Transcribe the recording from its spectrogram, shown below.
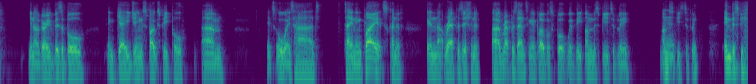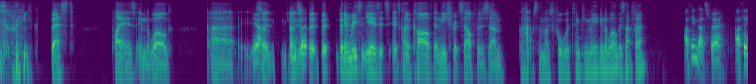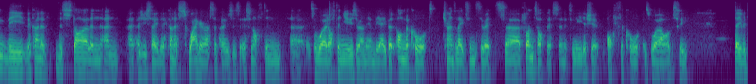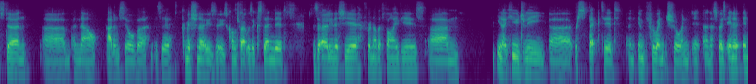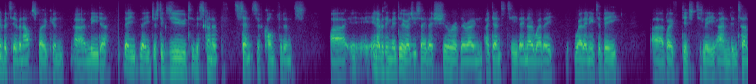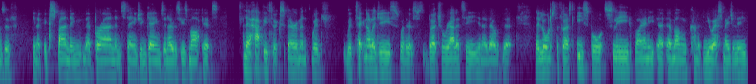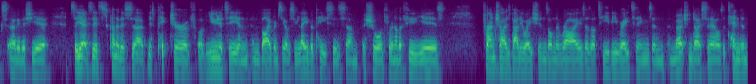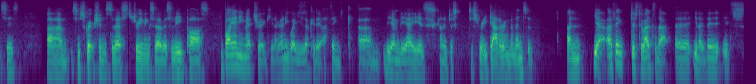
you know, very visible, engaging spokespeople. Um, it's always had entertaining play. It's kind of in that rare position of uh, representing a global sport with the undisputably, undisputably, indisputably best players in the world. Uh, yeah. So, you know, so, but but but in recent years, it's it's kind of carved a niche for itself as um, perhaps the most forward-thinking league in the world. Is that fair? I think that's fair. I think the the kind of the style and and uh, as you say the kind of swagger I suppose is it's an often uh, it's a word often used around the NBA, but on the court translates into its uh, front office and its leadership off the court as well. Obviously, David Stern um, and now Adam Silver is a commissioner whose whose contract was extended is it early this year for another five years. Um, you know, hugely uh, respected and influential and, and I suppose in, innovative and outspoken uh, leader. They they just exude this kind of sense of confidence uh, in everything they do. As you say, they're sure of their own identity. They know where they where they need to be, uh, both digitally and in terms of you know expanding their brand and staging games in overseas markets. They're happy to experiment with with technologies, whether it's virtual reality. You know, they'll, they they launched the first esports league by any uh, among kind of US major leagues earlier this year. So yeah, it's, it's kind of this uh, this picture of, of unity and, and vibrancy. Obviously, Labour peace is um, assured for another few years. Franchise valuations on the rise as our TV ratings and, and merchandise sales, attendances, um, subscriptions to their streaming service, League Pass by any metric, you know, any way you look at it, I think um, the NBA is kind of just just really gathering momentum. And yeah, I think just to add to that, uh, you know, the, it's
